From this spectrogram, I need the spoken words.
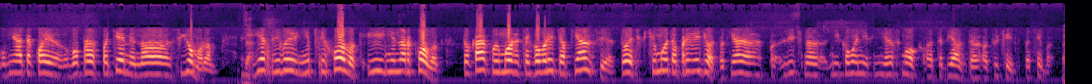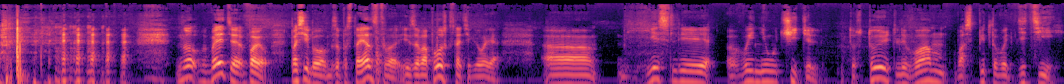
у меня такой вопрос по теме, но с юмором. Да. Если вы не психолог и не нарколог, то как вы можете говорить о пьянстве, то есть к чему это приведет? Вот я лично никого не, не смог от пьянства отучить. Спасибо. Ну, понимаете, Павел, спасибо вам за постоянство и за вопрос, кстати говоря. А, Если вы не учитель, то стоит ли вам воспитывать детей?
